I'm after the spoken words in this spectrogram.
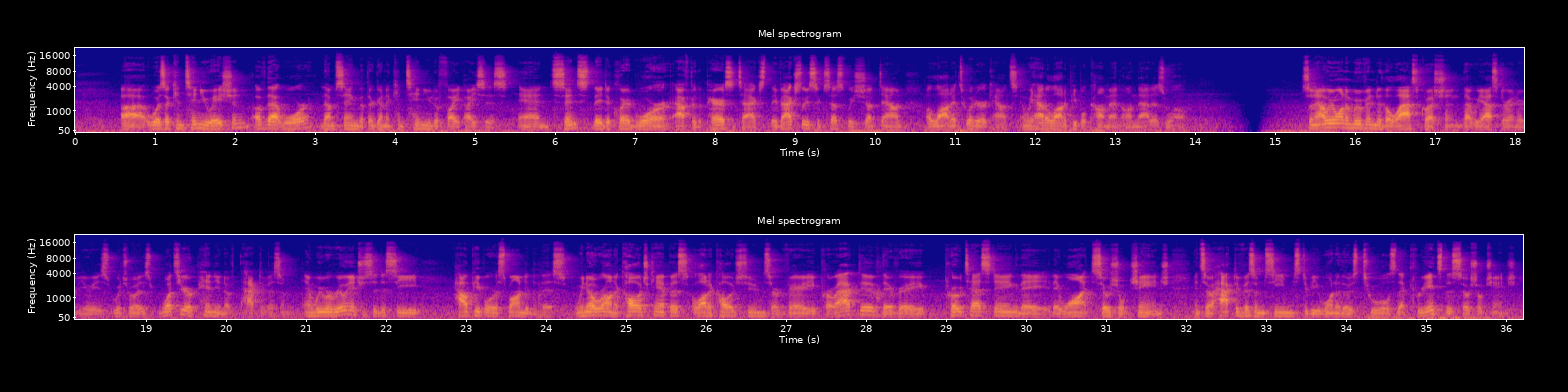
uh, was a continuation of that war, them saying that they're going to continue to fight ISIS. And since they declared war after the Paris attacks, they've actually successfully shut down a lot of Twitter accounts. And we had a lot of people comment on that as well. So now we want to move into the last question that we asked our interviewees, which was, What's your opinion of hacktivism? And we were really interested to see how people responded to this. We know we're on a college campus. A lot of college students are very proactive, they're very protesting, they, they want social change. And so hacktivism seems to be one of those tools that creates this social change.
